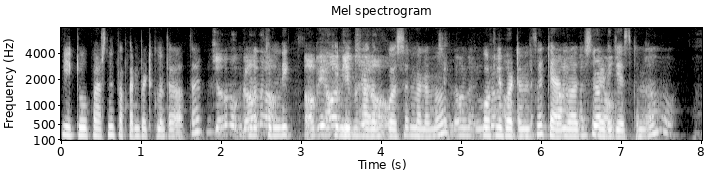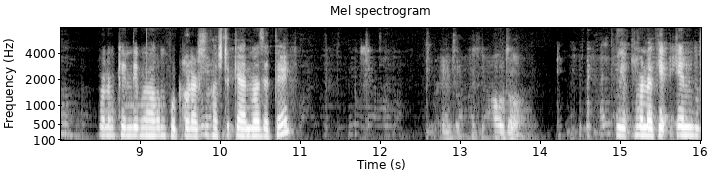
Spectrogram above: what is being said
ఈ టూ పార్ట్స్ని పక్కన పెట్టుకున్న తర్వాత కింది కింది భాగం కోసం మనము కోట్లీ బటన్స్ క్యాన్వాస్ రెడీ చేసుకుందాం. మనం కింది భాగం కుట్టుకోవడానికి ఫస్ట్ క్యాన్వాస్ అయితే మనకి ఎంత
